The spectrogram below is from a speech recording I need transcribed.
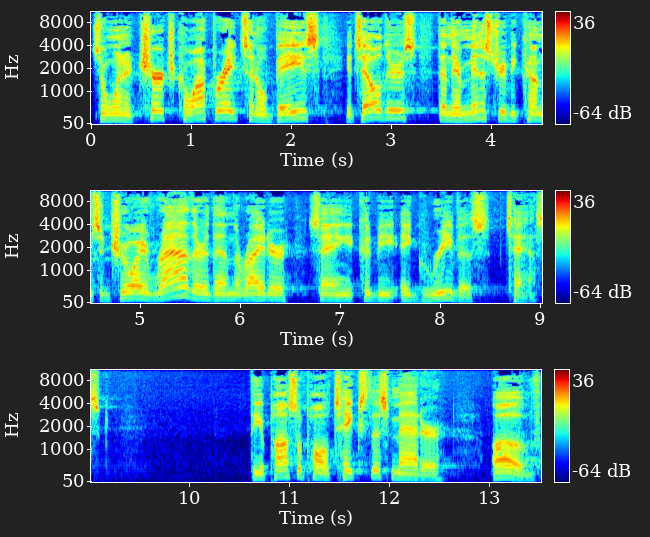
So when a church cooperates and obeys its elders, then their ministry becomes a joy rather than the writer saying it could be a grievous task. The Apostle Paul takes this matter of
